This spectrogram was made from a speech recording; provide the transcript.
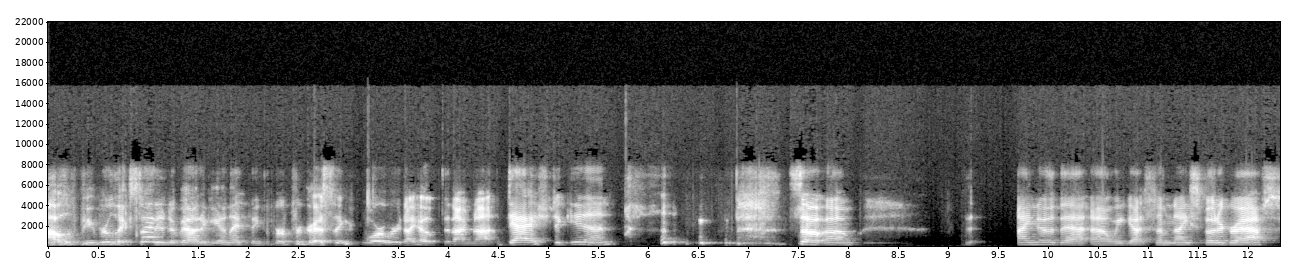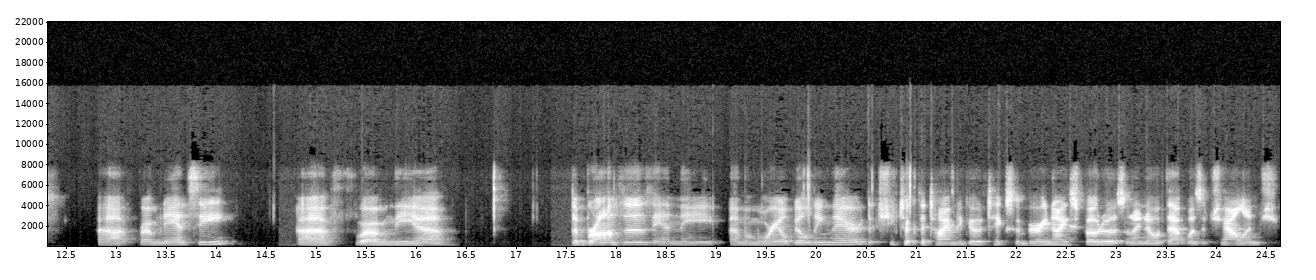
I'll be really excited about again. I think we're progressing forward. I hope that I'm not dashed again. So, um, I know that, uh, we got some nice photographs, uh, from Nancy, uh, from the, uh, the bronzes in the uh, memorial building there, that she took the time to go take some very nice photos, and I know that was a challenge.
